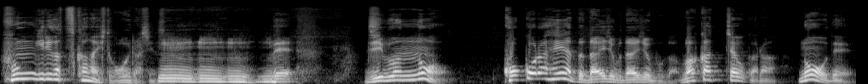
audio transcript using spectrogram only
踏ん切りがつかない人が多いらしいんですよ。うんうんうん。で、自分の、ここら辺やったら大丈夫大丈夫が分かっちゃうから、脳で、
